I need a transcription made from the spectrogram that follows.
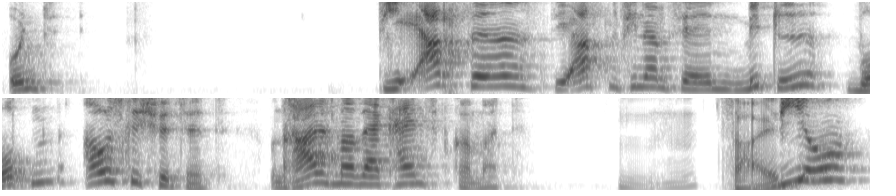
Und die, erste, die ersten finanziellen Mittel wurden ausgeschüttet. Und ratet mal, wer keins bekommen hat. Mhm. Zeit. Wir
